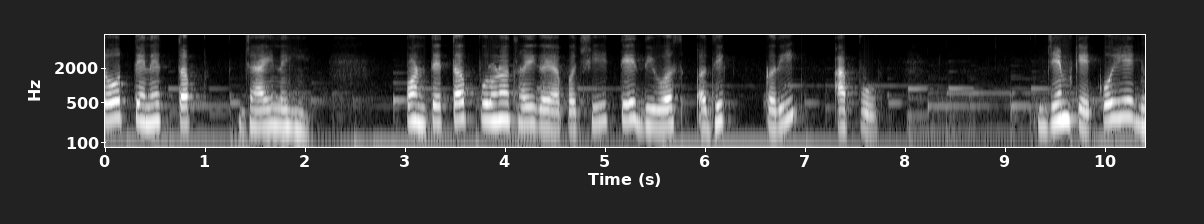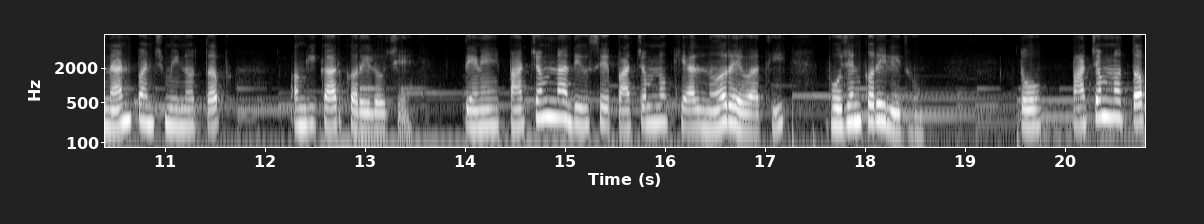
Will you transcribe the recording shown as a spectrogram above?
તો તેને તપ જાય નહીં. પણ તે તપ પૂર્ણ થઈ ગયા પછી તે દિવસ અધિક કરી આપવો. જેમ કે કોઈએ જ્ઞાન પંચમીનો તપ અંગીકાર કરેલો છે. તેણે પાંચમના દિવસે પાંચમનો ખ્યાલ ન રહેવાથી ભોજન કરી લીધું. તો પાંચમનો તપ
